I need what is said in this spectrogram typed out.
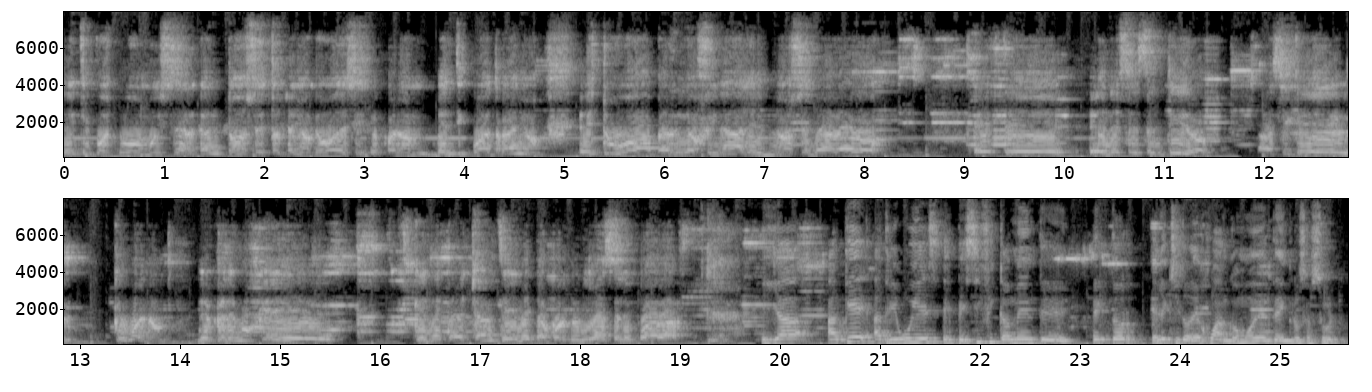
el equipo estuvo muy cerca. En todos estos años que vos decís que fueron 24 años, estuvo, ha perdido finales, no se le ha dado este, en ese sentido. Así que, que bueno, esperemos que que en esta chance, en esta oportunidad se le pueda dar. Y ya, ¿a qué atribuyes específicamente, Héctor, el éxito de Juan como DT en Cruz Azul?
